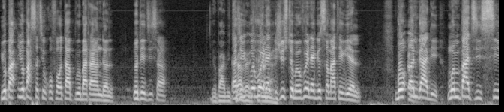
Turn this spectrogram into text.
yo pas, yo pas senti confortable pour battre en dedans. Yo te dit ça. Yo pa habitué yo voye Kenya. neg, justement, yo voye neg yo sans matériel. Bon, an gade, mwen mpa di si,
